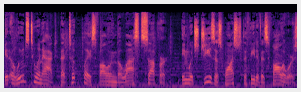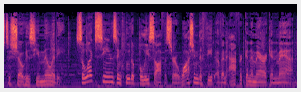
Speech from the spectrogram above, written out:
It alludes to an act that took place following the Last Supper, in which Jesus washed the feet of his followers to show his humility. Select scenes include a police officer washing the feet of an African American man,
